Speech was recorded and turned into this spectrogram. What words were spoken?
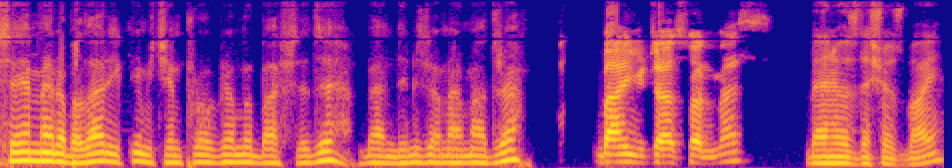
Herkese merhabalar. İklim için programı başladı. Ben Deniz Ömer Madra. Ben Yücel Sönmez. Ben Özdeş Özbay.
